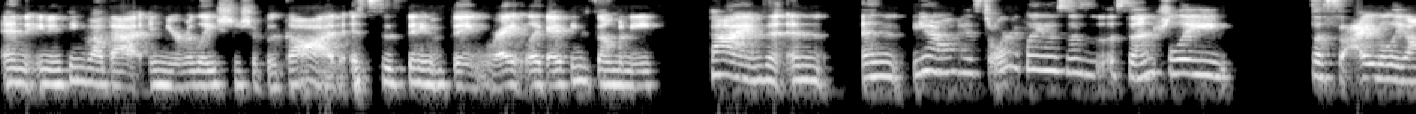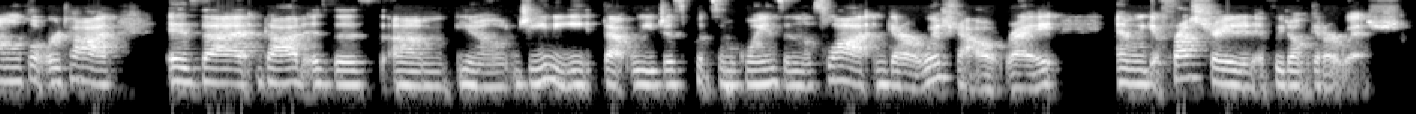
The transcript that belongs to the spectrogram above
and, and you think about that in your relationship with god it's the same thing right like i think so many times and and, and you know historically this is essentially societally almost what we're taught is that God is this um, you know genie that we just put some coins in the slot and get our wish out, right? And we get frustrated if we don't get our wish.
